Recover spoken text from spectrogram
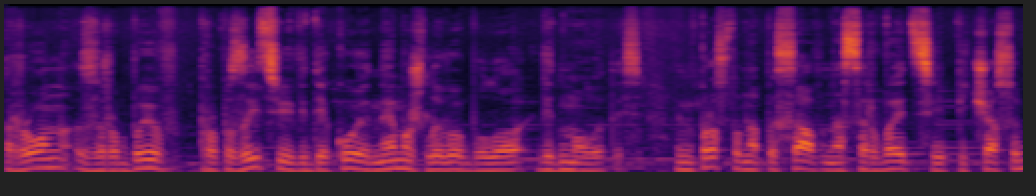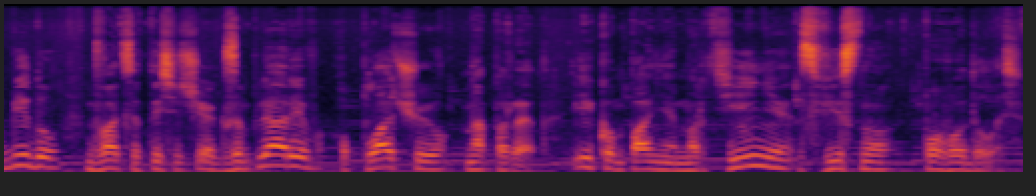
Рон зробив пропозицію, від якої неможливо було відмовитись. Він просто написав на серветці під час обіду 20 тисяч екземплярів, оплачую наперед. І компанія Мартіні, звісно, погодилась.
